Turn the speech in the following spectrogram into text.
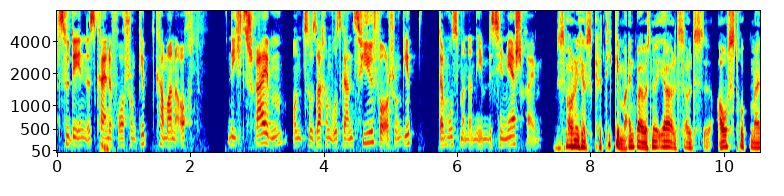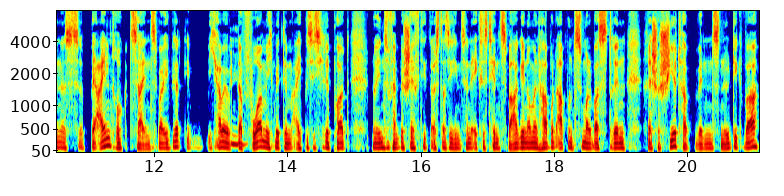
zu denen es keine Forschung gibt, kann man auch nichts schreiben und zu Sachen, wo es ganz viel Forschung gibt, da muss man dann eben ein bisschen mehr schreiben. Das war auch nicht als Kritik gemeint, weil es nur eher als, als Ausdruck meines Beeindrucktseins, weil ich, ich habe mhm. davor mich mit dem IPCC-Report nur insofern beschäftigt, als dass ich in seine Existenz wahrgenommen habe und ab und zu mal was drin recherchiert habe, wenn es nötig war.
